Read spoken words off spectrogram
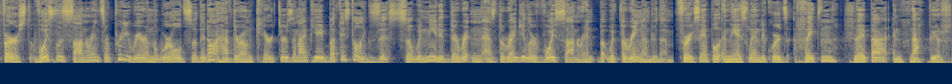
First, voiceless sonorants are pretty rare in the world, so they don't have their own characters in IPA, but they still exist, so when needed, they're written as the regular voice sonorant, but with the ring under them. For example, in the Icelandic words hreiten, hlaupa, and hnappur,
